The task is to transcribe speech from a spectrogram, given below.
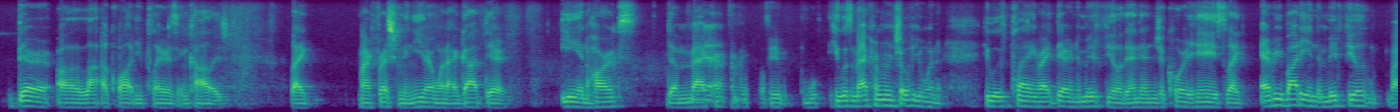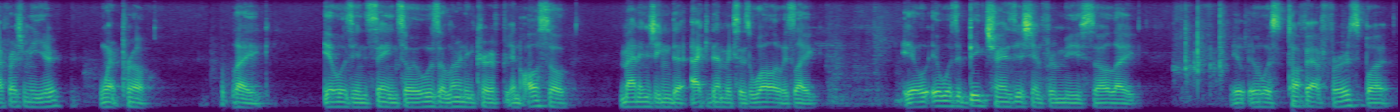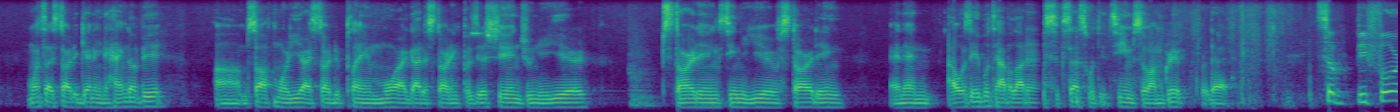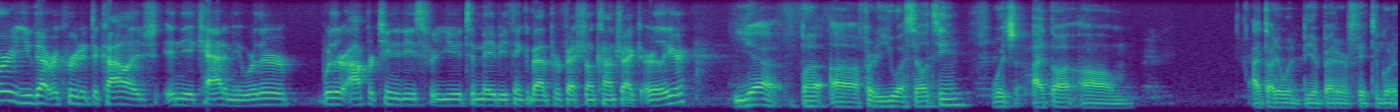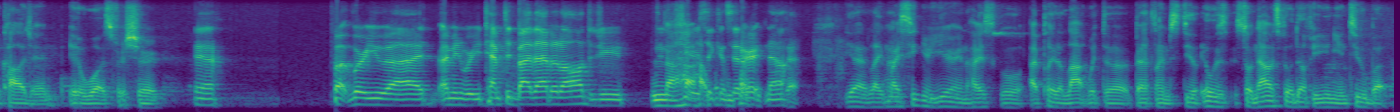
there are a lot of quality players in college. Like my freshman year when I got there, Ian Harkes, the Mac Yeah. Hermann Trophy, he was a MAC Hermann Trophy winner. He was playing right there in the midfield, and then Jacori Hayes, like everybody in the midfield my freshman year went pro. Like it was insane. So it was a learning curve, and also managing the academics as well. It was like it, it was a big transition for me. So like it, it was tough at first, but once I started getting the hang of it, um, sophomore year I started playing more. I got a starting position. Junior year, starting. Senior year, starting, and then I was able to have a lot of success with the team. So I'm grateful for that. So before you got recruited to college in the academy, were there were there opportunities for you to maybe think about a professional contract earlier? Yeah, but uh, for the USL team, which I thought um, I thought it would be a better fit to go to college, and it was for sure. Yeah. But were you uh, I mean, were you tempted by that at all? Did you Nah, seriously consider it? No. that. Yeah, like my senior year in high school, I played a lot with the Bethlehem Steel. It was so now it's Philadelphia Union too, but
